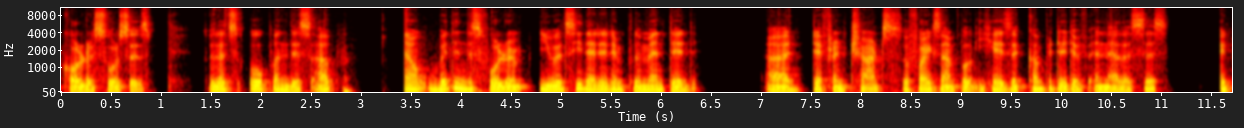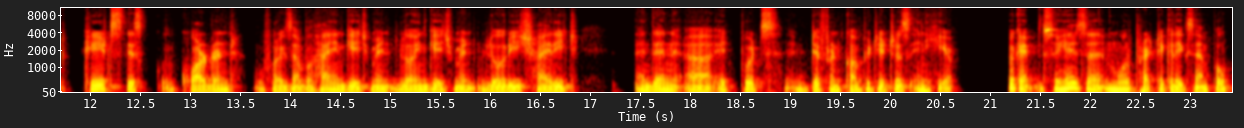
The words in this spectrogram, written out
called resources. So let's open this up. Now within this folder, you will see that it implemented uh, different charts. So for example, here's a competitive analysis. It creates this quadrant, for example, high engagement, low engagement, low reach, high reach, and then uh, it puts different competitors in here. Okay, so here's a more practical example.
